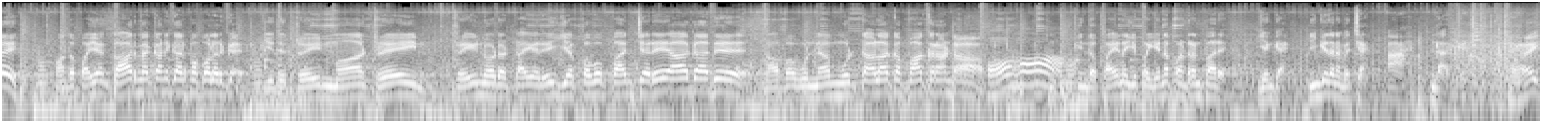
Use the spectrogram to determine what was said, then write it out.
ஏய் அந்த பையன் கார் மெக்கானிக்கா இருப்பான் போல இருக்கு. இது ட்ரெயின் மா ட்ரெயின். ட்ரெயினோட டயரு எப்பவும் பஞ்சரே ஆகாது. அவ உன்னை முட்டாளாக்க பாக்குறான்டா. இந்த பையனை இப்ப என்ன பண்றான்னு பாரு. எங்க? இங்க தானே வச்சேன். ஆ இந்தா இருக்கு. ஏய்.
